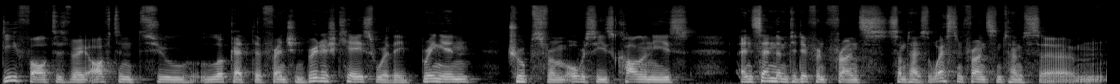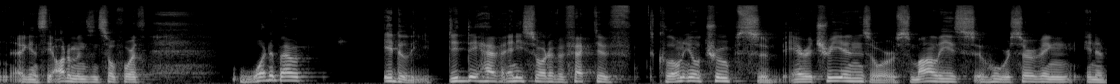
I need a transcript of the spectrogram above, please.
default is very often to look at the French and British case where they bring in troops from overseas colonies and send them to different fronts, sometimes the Western Front, sometimes um, against the Ottomans and so forth. What about Italy? Did they have any sort of effective colonial troops, uh, Eritreans or Somalis who were serving in a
